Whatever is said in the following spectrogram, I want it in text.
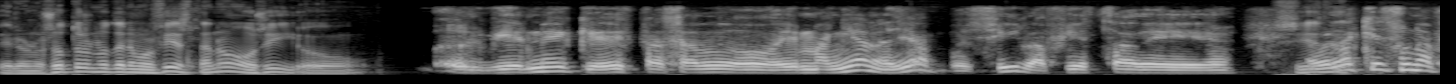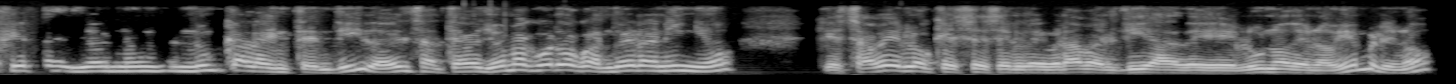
Pero nosotros no tenemos fiesta, ¿no? ¿O sí? O... El viernes que es pasado, es mañana ya, pues sí, la fiesta de... la verdad es que es una fiesta, yo nunca la he entendido ¿eh? en Santiago. Yo me acuerdo cuando era niño, que sabes lo que se celebraba el día del 1 de noviembre, ¿no?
